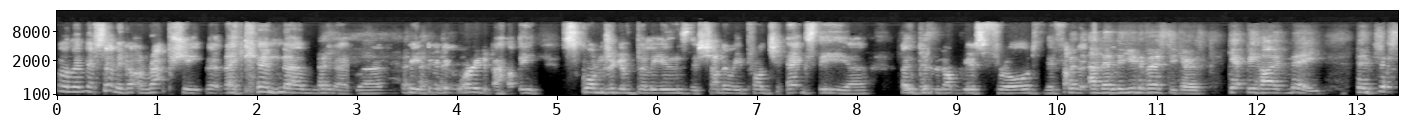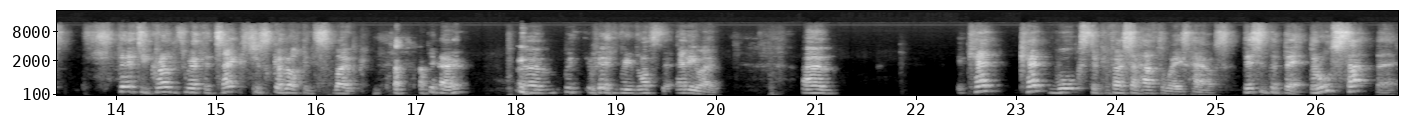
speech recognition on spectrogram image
Well, they- they've certainly got a rap sheet that they can, um, you know, uh, be, a bit worried about the squandering of billions, the shadowy projects, the uh, open and obvious fraud. The But, and then the university goes, "Get behind me!" They've just thirty grams worth of text just gone up in smoke. you know, um, we, we, we've lost it anyway. Um, Kent Kent walks to Professor Hathaway's house. This is the bit. They're all sat there.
